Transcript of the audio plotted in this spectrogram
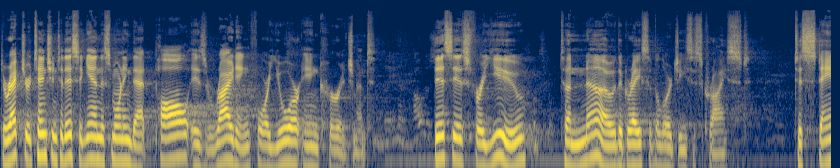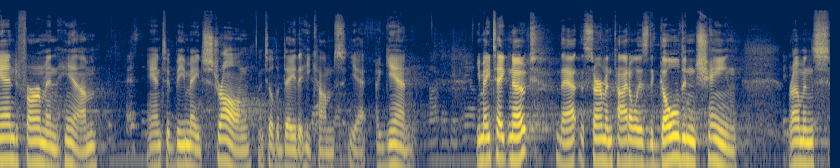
direct your attention to this again this morning that Paul is writing for your encouragement. This is for you to know the grace of the Lord Jesus Christ, to stand firm in Him and to be made strong until the day that he comes yet again. You may take note that the sermon title is The Golden Chain. Romans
